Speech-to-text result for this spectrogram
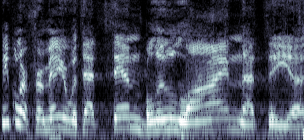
People are familiar with that thin blue line that the uh,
